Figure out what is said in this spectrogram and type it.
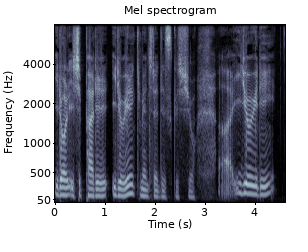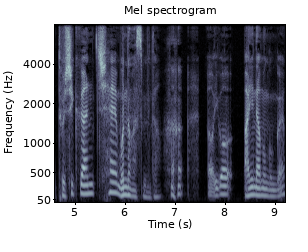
1월 28일 일요일 김현철의 디스크쇼. 아, 일요일이 2시간 채 못 남았습니다. 어, 이거 많이 남은 건가요?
